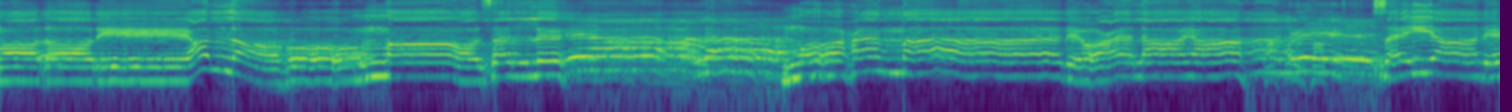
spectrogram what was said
মদদে আল্লাহ সাল্লে মোহাম্মদ আলায়া সৈয়াদে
